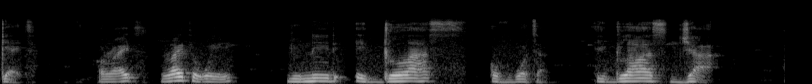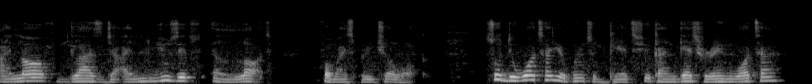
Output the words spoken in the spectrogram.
get. All right, right away, you need a glass of water, a glass jar. I love glass jar, I use it a lot for my spiritual work. So, the water you're going to get, you can get rainwater,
